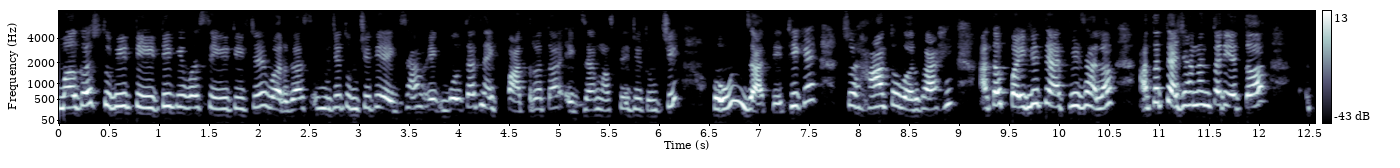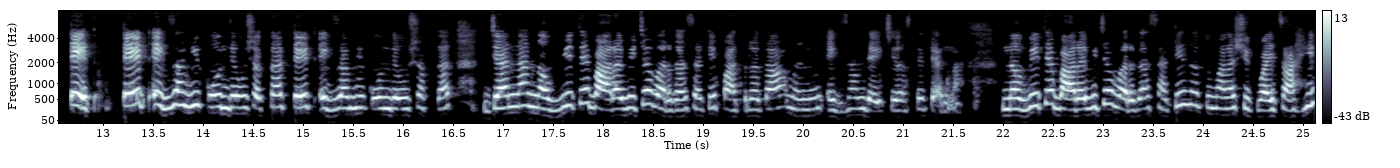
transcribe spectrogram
मगच तुम्ही टीईटी किंवा सीईटीचे वर्गास म्हणजे तुमची ती एक्झाम एक बोलतात ना एक पात्रता एक्झाम असते जी तुमची होऊन जाते. ठीक आहे? सो हा तो वर्ग आहे. आता पहिली ते आठवी झालं. आता त्याच्यानंतर येतं टेट टेट एक्झाम ही कोण देऊ शकतात? टेट एक्झाम ही कोण देऊ शकतात? ज्यांना नववी ते बारावीच्या वर्गासाठी पात्रता म्हणून एक्झाम द्यायची असते त्यांना. नववी ते बारावीच्या वर्गासाठी जर तुम्हाला शिकवायचं आहे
